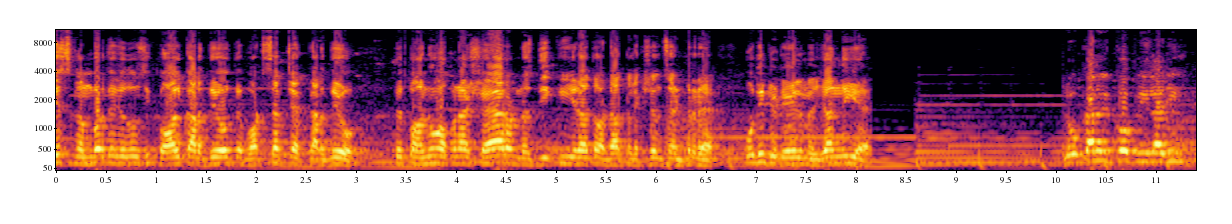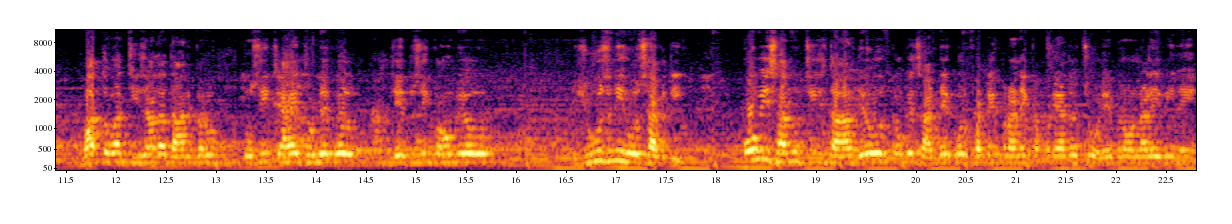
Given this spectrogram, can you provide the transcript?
ਇਸ ਨੰਬਰ ਤੇ ਜਦੋਂ ਤੁਸੀਂ ਕਾਲ ਕਰਦੇ ਹੋ ਤੇ WhatsApp ਚੈੱਕ ਕਰਦੇ ਹੋ ਤੇ ਤੁਹਾਨੂੰ ਆਪਣਾ ਸ਼ਹਿਰ ਔਰ ਨਜ਼ਦੀਕੀ ਜਿਹੜਾ ਤੁਹਾਡਾ ਕਲੈਕਸ਼ਨ ਸੈਂਟਰ ਹੈ, ਉਹਦੀ ਡਿਟੇਲ ਮਿਲ ਜਾਂਦੀ ਹੈ। ਲੋਕਾਂ ਨੂੰ ਇੱਕੋ ਅਪੀਲ ਆ ਜੀ, ਵੱਧ ਤੋਂ ਵੱਧ ਚੀਜ਼ਾਂ ਦਾ ਦਾਨ ਕਰੋ। ਤੁਸੀਂ ਚਾਹੇ ਤੁਹਾਡੇ ਕੋਲ, ਜੇ ਤੁਸੀਂ ਕਹੋਗੇ ਉਹ ਯੂਜ਼ ਨਹੀਂ ਹੋ ਸਕਦੀ, ਉਹ ਵੀ ਸਾਨੂੰ ਚੀਜ਼ ਦਾਨ ਦਿਓ, ਕਿਉਂਕਿ ਸਾਡੇ ਕੋਲ ਫਟੇ ਪੁਰਾਣੇ ਕੱਪੜਿਆਂ ਤੋਂ ਝੋਲੇ ਬਣਾਉਣ ਵਾਲੇ ਵੀ ਨੇ।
